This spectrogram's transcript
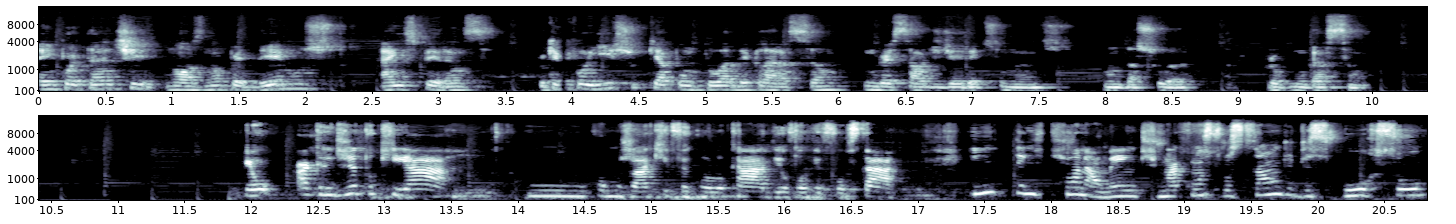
É importante nós não perdermos a esperança, porque foi isso que apontou a Declaração Universal de Direitos Humanos, quando da sua promulgação. Eu acredito que há, como já aqui foi colocado, e eu vou reforçar, intencionalmente uma construção de discurso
